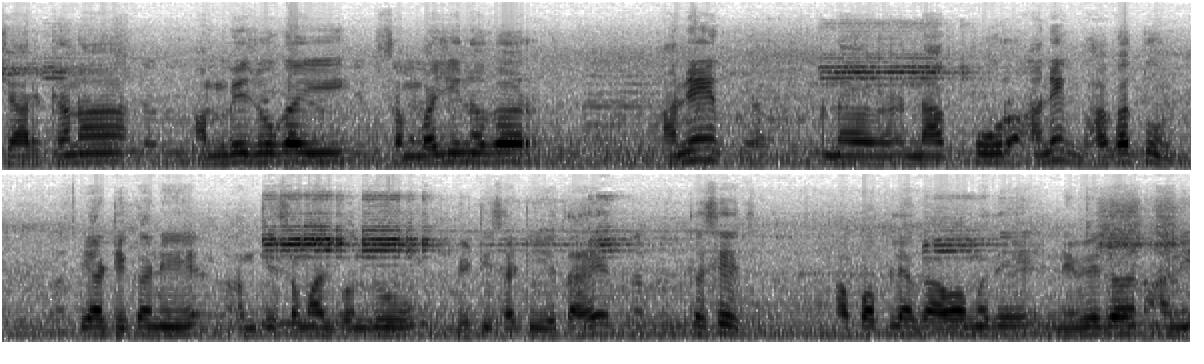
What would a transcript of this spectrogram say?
चारठणा आंबेजोगाई संभाजीनगर अनेक न नागपूर अनेक भागातून या ठिकाणी आमचे समाजबंधू भेटीसाठी येत आहेत. तसेच आपापल्या गावामध्ये निवेदन आणि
